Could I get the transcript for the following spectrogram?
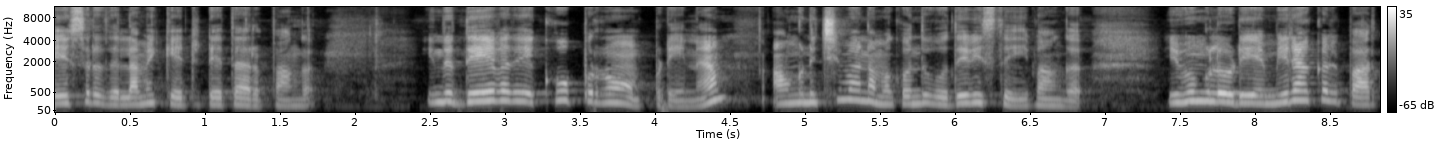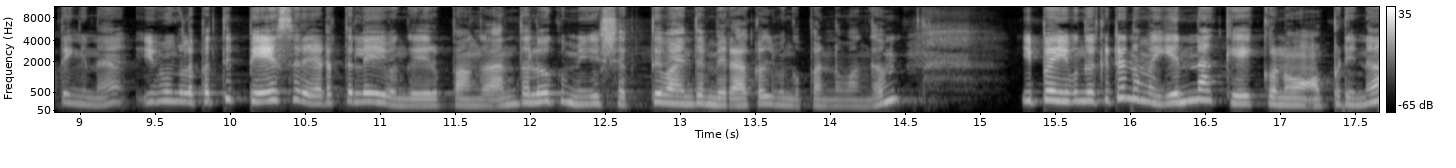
பேசுகிறது எல்லாமே கேட்டுகிட்டே தான் இருப்பாங்க. இந்த தேவதையை கூப்பிட்றோம் அப்படின்னா அவங்க நிச்சயமாக நமக்கு வந்து உதவி செய்வாங்க. இவங்களுடைய மிராக்கள் பார்த்தீங்கன்னா இவங்கள பற்றி பேசுகிற இடத்துல இவங்க இருப்பாங்க. அந்தளவுக்கு மிக சக்தி வாய்ந்த மிராக்கள் இவங்க பண்ணுவாங்க. இப்போ இவங்கக்கிட்ட நம்ம என்ன கேட்கணும் அப்படின்னா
